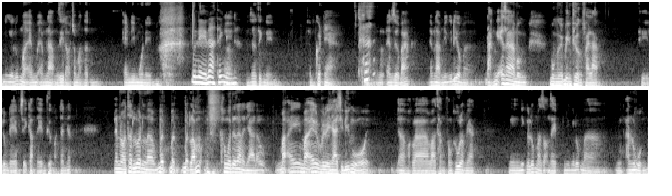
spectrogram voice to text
Những cái lúc mà em em làm gì đó cho bản thân em đi mua nến. Mua nến à? Thích nến à? em rất thích nến. Em quét nhà. Em, em rửa bát. Em làm những cái điều mà đáng nhẽ ra một một người bình thường phải làm. Thì lúc đấy em sẽ cảm thấy em thương bản thân nhất. Em nói thật luôn là bận bận bận lắm. Không có thời gian ở nhà đâu. Mãi mãi về nhà chỉ đi ngủ thôi. À, hoặc là vào thẳng phòng thu làm nhạc. Thì những cái lúc mà dọn dẹp những cái lúc mà mình ăn uống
